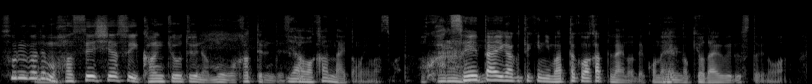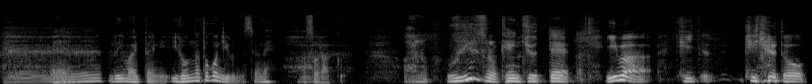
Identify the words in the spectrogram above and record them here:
それがでも発生しやすい環境というのはもう分かってるんですか？いやわかんないと思いますまだ。分からない。生態学的に全く分かってないのでこの辺の巨大ウイルスというのは。へーで今言ったようにいろんなところにいるんですよねはいおそらく。あのウイルスの研究って今聞いて聞いてると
